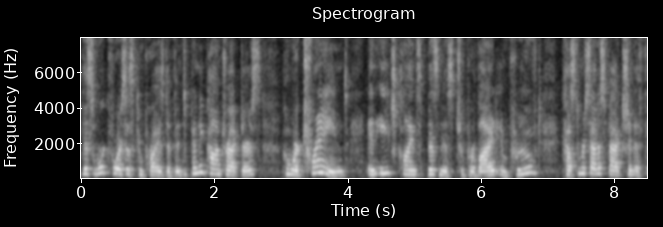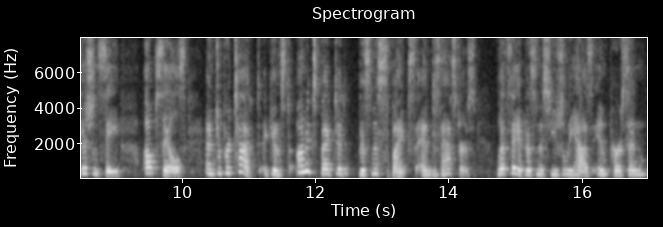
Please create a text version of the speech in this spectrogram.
This workforce is comprised of independent contractors who are trained in each client's business to provide improved customer satisfaction, efficiency, upsells, and to protect against unexpected business spikes and disasters. Let's say a business usually has in-person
